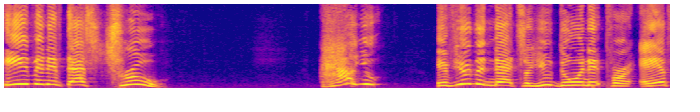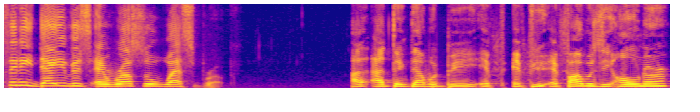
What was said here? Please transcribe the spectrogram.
Even if that's true, how you if you're the Nets, are you doing it for Anthony Davis and Russell Westbrook? I, I think that would be if if you if I was the owner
